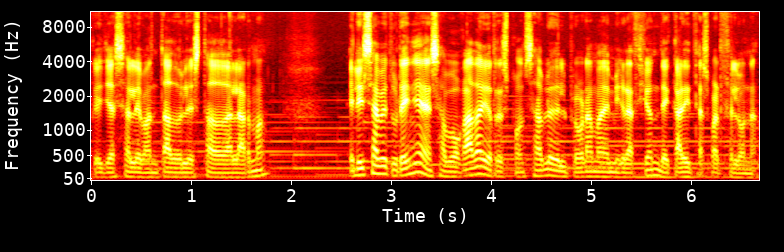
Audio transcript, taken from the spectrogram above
que ya se ha levantado el estado de alarma? Elizabeth Ureña es abogada y responsable del programa de migración de Cáritas Barcelona.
